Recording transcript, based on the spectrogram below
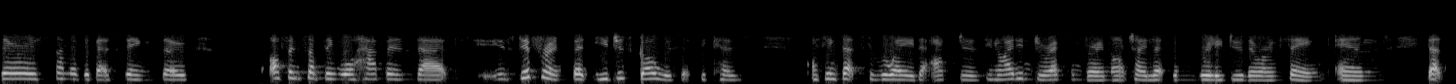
there are some of the best things. So often something will happen that is different, but you just go with it because I think that's the way the actors. You know, I didn't direct them very much. I let them really do their own thing, and that's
